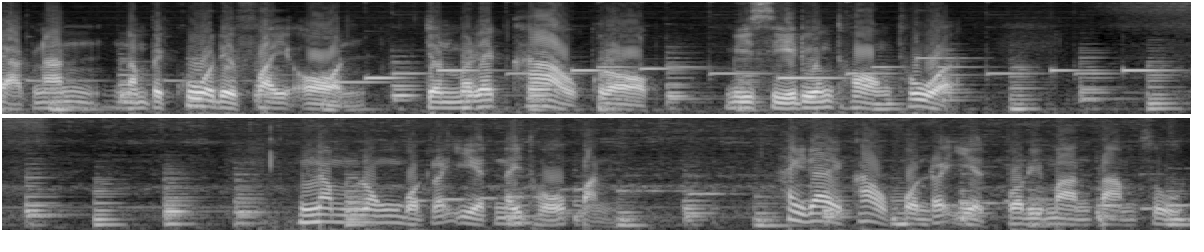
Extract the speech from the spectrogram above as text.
จากนั้นนำไปคั่วด้วยไฟอ่อน จนเมล็ดข้าวกรอบ มีสีเหลืองทองทั่วนำลงบดละเอียดในโถปั่น ให้ได้ข้าวผลละเอียดปริมาณตามสูตร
